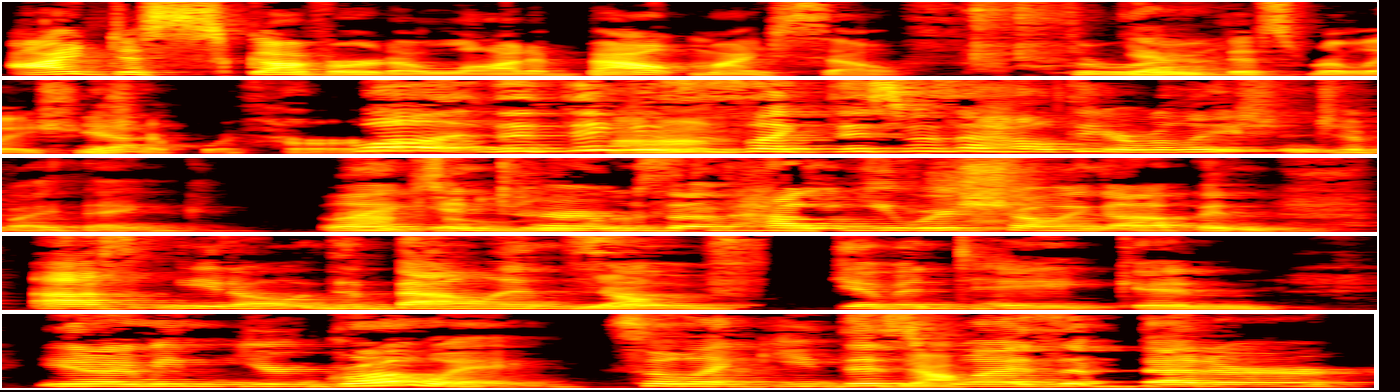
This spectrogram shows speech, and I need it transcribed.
I discovered a lot about myself through yeah. this relationship yeah. with her. Well, the thing is, um, is like this was a healthier relationship, I think. Like absolutely. in terms of how you were showing up and ask, you know, the balance of give and take and you know I mean, you're growing. So like you, this was a better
